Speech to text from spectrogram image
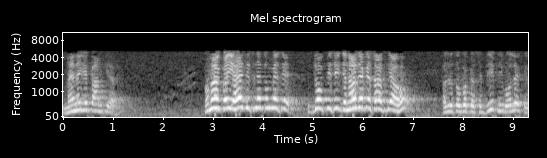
میں نے یہ کام کیا ہے۔ ہما کوئی ہے جس نے تم میں سے جو کسی جنازے کے ساتھ گیا ہو؟ حضرت ابکر صدیق ہی بولے کہ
